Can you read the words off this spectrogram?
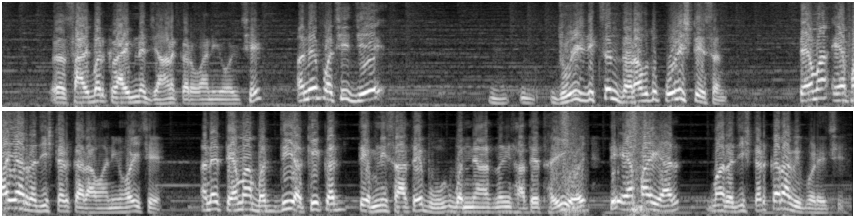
સાયબર ક્રાઇમને જાણ કરવાની હોય છે. અને પછી જે જ્યુરિસ્ડિક્શન ધરાવતું પોલીસ સ્ટેશન, તેમાં એફઆઈઆર રજિસ્ટર કરાવવાની હોય છે. અને તેમાં બધી હકીકત તેમની સાથે, ભોગ બન્યાની સાથે થઈ હોય, તે એફઆઈઆરમાં રજિસ્ટર કરાવવી પડે છે.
